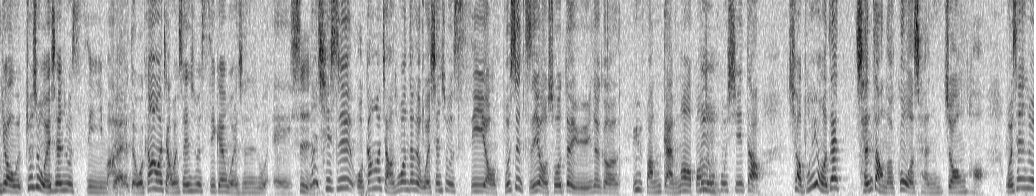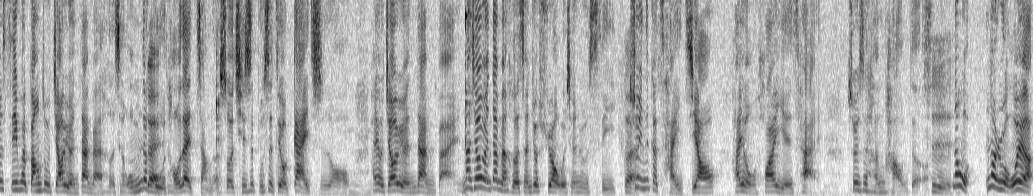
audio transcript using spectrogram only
有就是维生素 C 嘛，对对？我刚刚有讲维生素 C 跟维生素 A，是那其实我刚刚讲说那个维生素 C 哦，不是只有说对于那个预防感冒、帮助呼吸道。小朋友在成长的过程中，哈，维生素 C 会帮助胶原蛋白合成。我们的骨头在长的时候，其实不是只有钙质哦，还有胶原蛋白。那胶原蛋白合成就需要维生素 C，所以那个彩椒还有花椰菜。所以是很好的，是那我那如果为了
